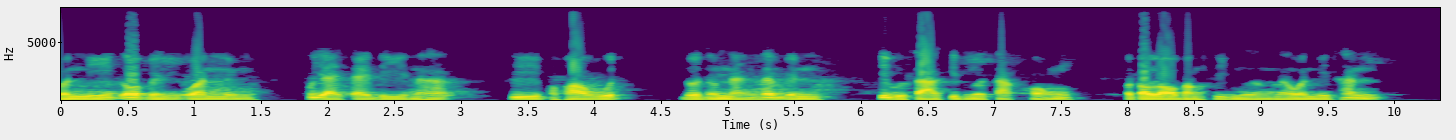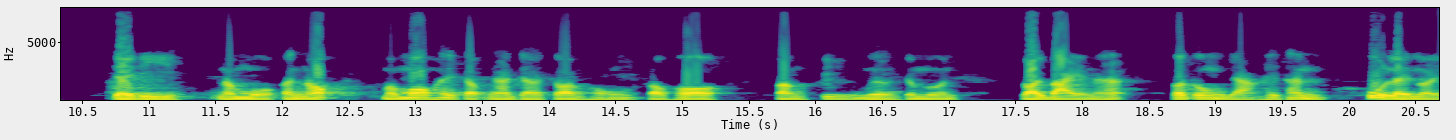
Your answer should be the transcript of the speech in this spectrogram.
วันนี้ก็เป็นอีกวันหนึ่งผู้ใหญ่ใจดีนะฮะที่พภาวุฒิโดยตำแหน่งท่านเป็นที่ปรึกษากิจมศักดิ์ของปตรบางสีเมืองนะวันนี้ท่าน ใจดีนำหมวกกันน็อกมามอบให้กับงานจราจรของสพบางสีเมืองจำนวนร้อยใบนะฮะก็ต้องอยากให้ท่านพูดอะไรหน่อย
